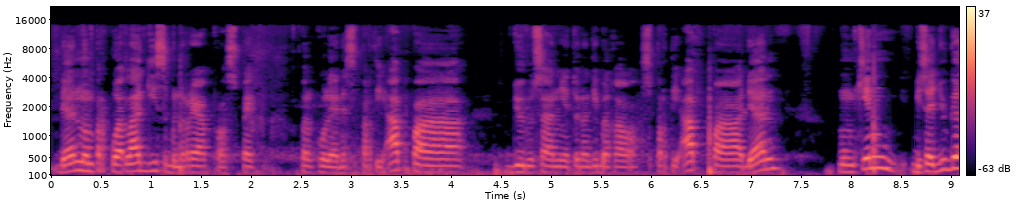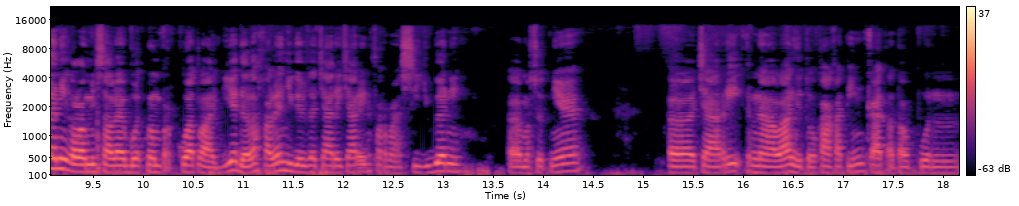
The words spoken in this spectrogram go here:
dan memperkuat lagi sebenarnya prospek perkuliahannya seperti apa jurusannya itu nanti bakal seperti apa dan mungkin bisa juga nih kalau misalnya buat memperkuat lagi adalah kalian juga bisa cari-cari informasi juga nih Eh, maksudnya eh, cari kenalan gitu kakak tingkat ataupun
